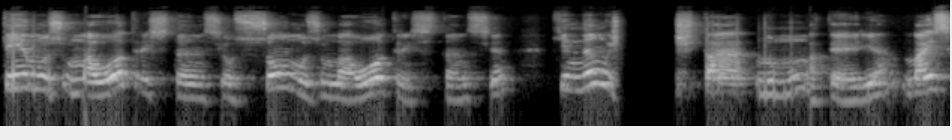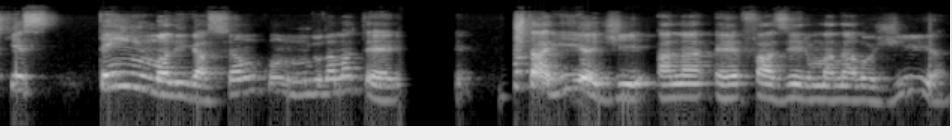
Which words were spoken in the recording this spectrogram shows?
temos uma outra instância, ou somos uma outra instância, que não está no mundo da matéria, mas que tem uma ligação com o mundo da matéria. Gostaria de é, fazer uma analogia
